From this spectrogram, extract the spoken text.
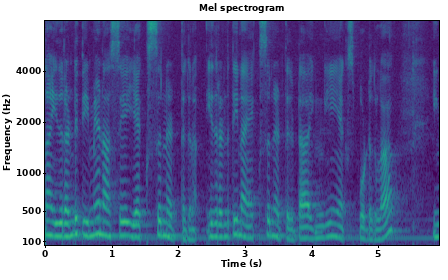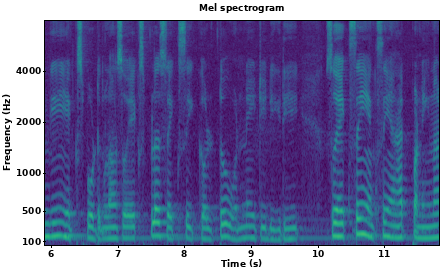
நான் இது ரெண்டுத்தையுமே நான் சே எக்ஸ்ன்னு எடுத்துக்கிறேன். இது ரெண்டுத்தையும் நான் எக்ஸ்ன்னு எடுத்துக்கிட்டால் இங்கேயும் எக்ஸ் போட்டுக்கலாம் இங்கேயும் எக்ஸ் போட்டுக்கலாம். So x plus x equal to one eighty degree so எக்ஸையும் எக்ஸையும் ஆட் பண்ணிங்கன்னா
